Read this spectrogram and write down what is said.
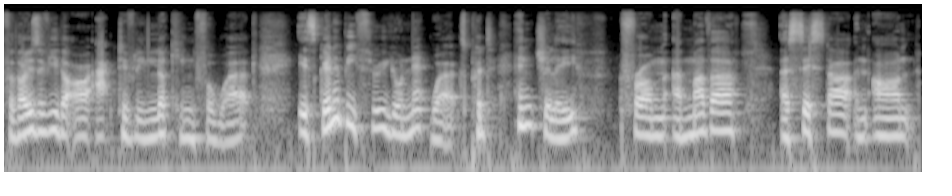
For those of you that are actively looking for work, it's going to be through your networks, potentially from a mother, a sister, an aunt,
